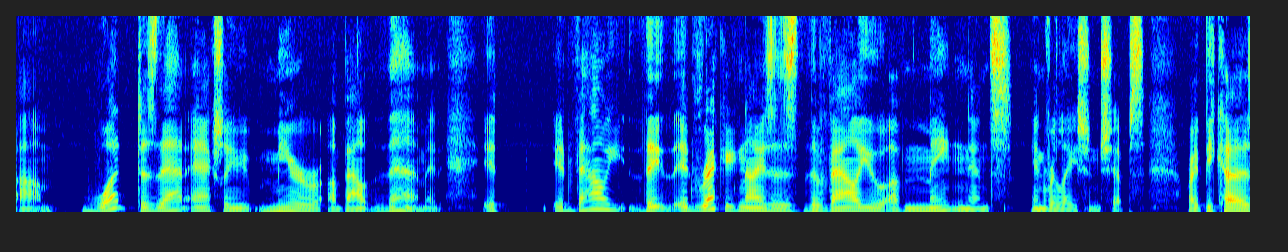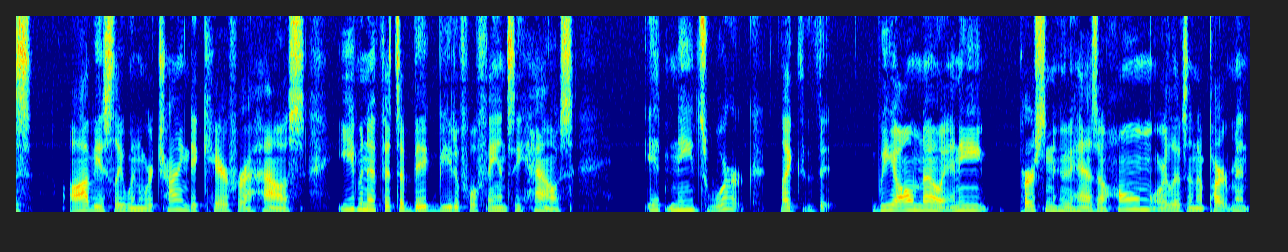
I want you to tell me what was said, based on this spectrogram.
um, what does that actually mirror about them? It it it value they it recognizes the value of maintenance in relationships, right? Because obviously when we're trying to care for a house, even if it's a big beautiful fancy house, it needs work. Like the, we all know any person who has a home or lives in an apartment,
